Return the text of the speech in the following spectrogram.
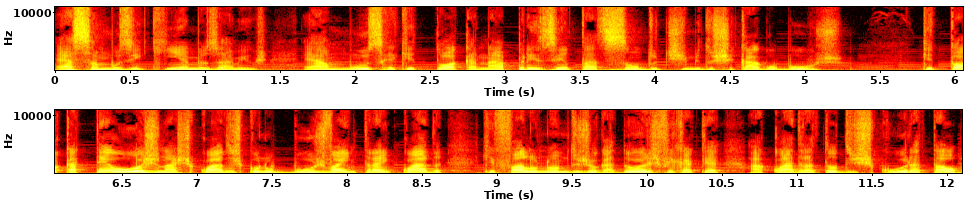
Essa musiquinha, meus amigos, é a música que toca na apresentação do time do Chicago Bulls. Que toca até hoje nas quadras, quando o Bulls vai entrar em quadra, que fala o nome dos jogadores, fica que- a quadra toda escura tal.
